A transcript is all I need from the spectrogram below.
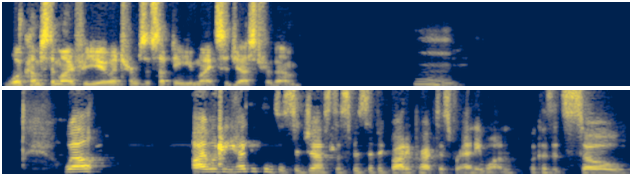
what comes to mind for you in terms of something you might suggest for them? Hmm. Well, I would be hesitant to suggest a specific body practice for anyone because it's so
